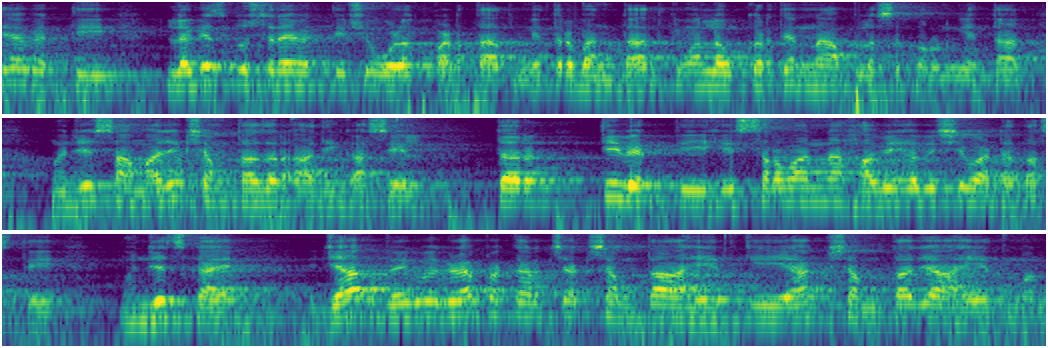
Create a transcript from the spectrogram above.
त्या व्यक्ती लगेच दुसऱ्या व्यक्तीची ओळख पाडतात मित्र बनतात किंवा लवकर त्यांना आपलंसं करून घेतात. म्हणजे सामाजिक क्षमता जर अधिक असेल तर ती व्यक्ती ही सर्वांना हवी हवीशी वाटत असते. म्हणजेच काय? ज्या वेगवेगळ्या प्रकारच्या क्षमता आहेत की या क्षमता ज्या आहेत मग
